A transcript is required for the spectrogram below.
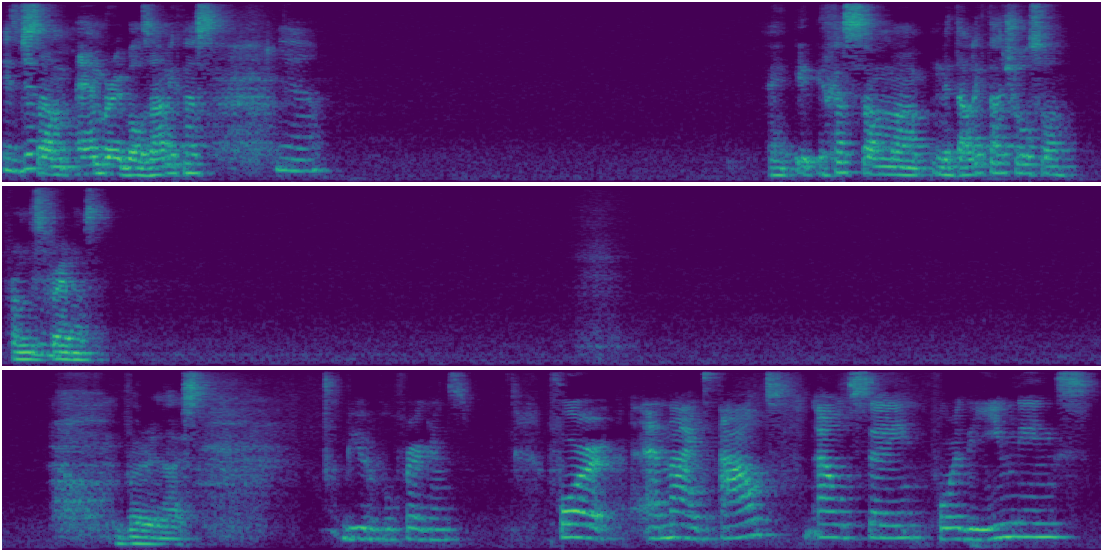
It's just some ambery balsamicness. yeah. It, it has some uh, metallic touch also from this fragrance. Very nice. Beautiful fragrance. For a night out, I would say, for the evenings,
